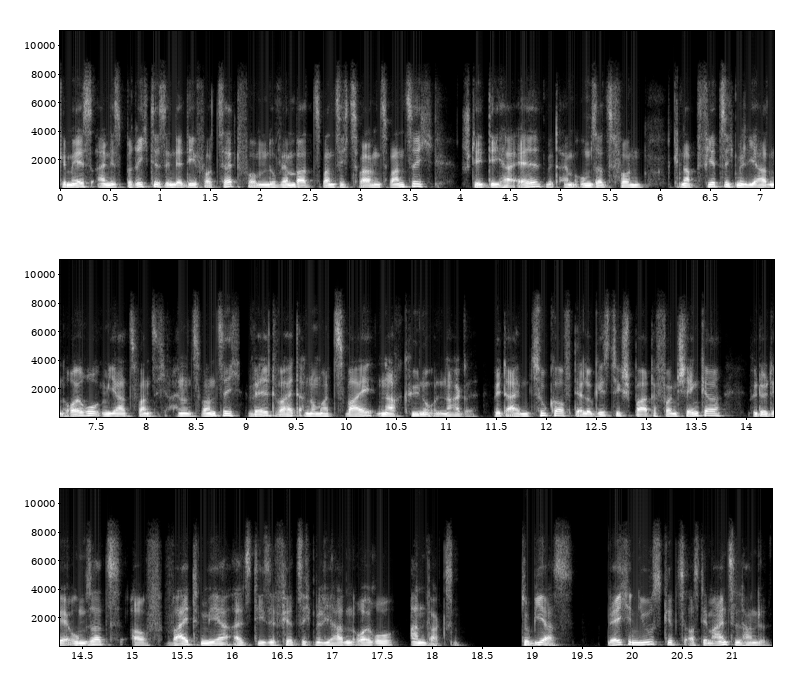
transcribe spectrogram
Gemäß eines Berichtes in der DVZ vom November 2022 steht DHL mit einem Umsatz von knapp 40 Milliarden Euro im Jahr 2021 weltweit an Nummer zwei nach Kühne und Nagel. Mit einem Zukauf der Logistiksparte von Schenker würde der Umsatz auf weit mehr als diese 40 Milliarden Euro anwachsen. Tobias, welche News gibt es aus dem Einzelhandel?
